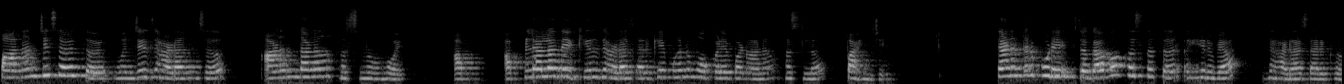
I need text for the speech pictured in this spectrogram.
पानांची सळसळ म्हणजे झाडांचं आनंदानं हसणं होय. आप आपल्याला देखील झाडासारखे मन मोकळेपणानं हसलं पाहिजे. त्यानंतर पुढे जगावं कसं तर हिरव्या झाडासारखं.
